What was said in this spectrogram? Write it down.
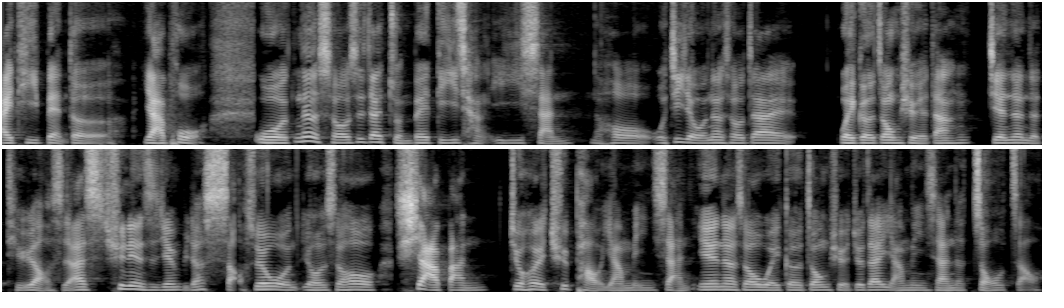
IT band 的压迫。我那时候是在准备第一场一三，然后我记得我那时候在。维格中学当兼任的体育老师，啊，训练时间比较少，所以我有时候下班就会去跑阳明山，因为那时候维格中学就在阳明山的周遭。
